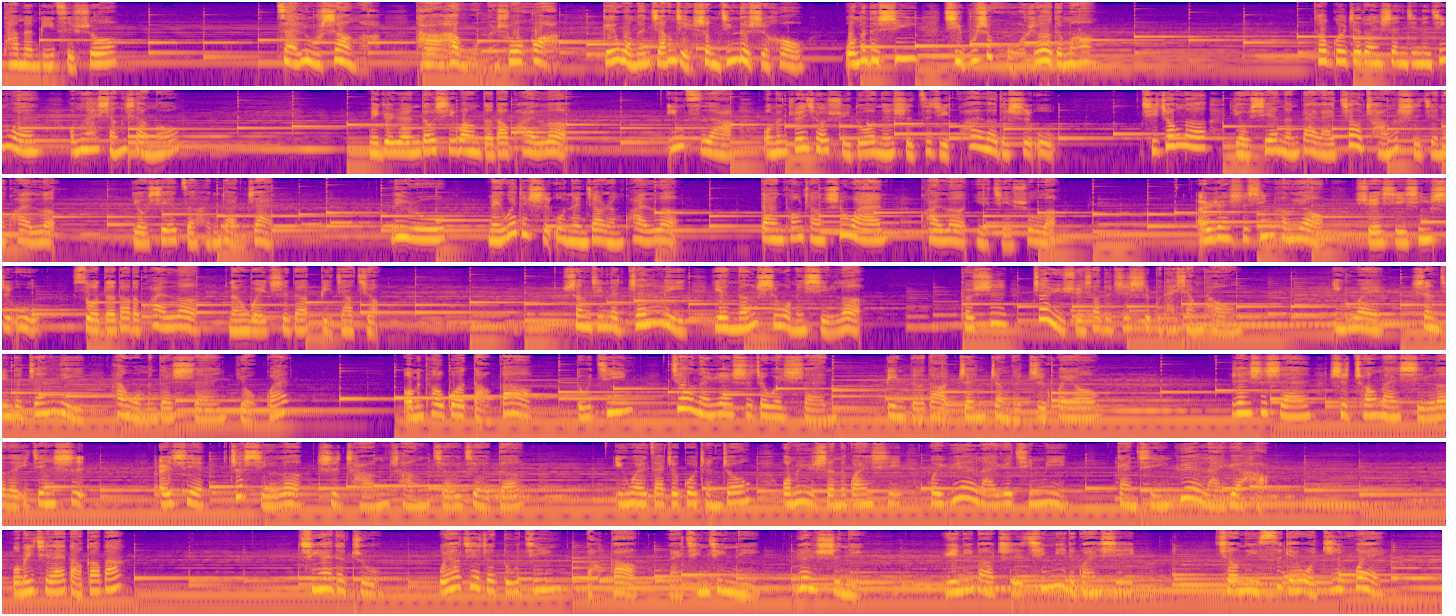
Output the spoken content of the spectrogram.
他们彼此说：“在路上啊，他和我们说话，给我们讲解圣经的时候，我们的心岂不是火热的吗？”透过这段圣经的经文，我们来想想哦。每个人都希望得到快乐，因此啊，我们追求许多能使自己快乐的事物。其中呢，有些能带来较长时间的快乐，有些则很短暂。例如，美味的食物能叫人快乐，但通常吃完，快乐也结束了。而认识新朋友、学习新事物所得到的快乐，能维持的比较久。圣经的真理也能使我们喜乐。可是，这与学校的知识不太相同，因为圣经的真理和我们的神有关。我们透过祷告、读经，就能认识这位神，并得到真正的智慧哦。认识神是充满喜乐的一件事，而且这喜乐是长长久久的。因为在这过程中，我们与神的关系会越来越亲密，感情越来越好。我们一起来祷告吧，亲爱的主，我要借着读经、祷告来亲近你、认识你，与你保持亲密的关系。求你赐给我智慧，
